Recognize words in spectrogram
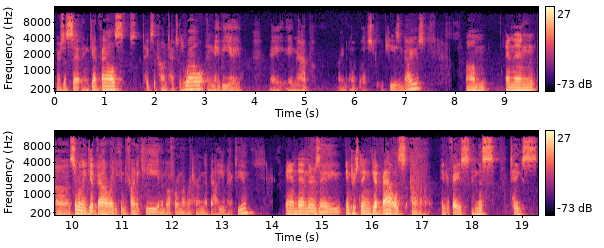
There's a set and get vals, takes the context as well, and maybe a, a, a map right, of, of keys and values. Um, and then uh, similarly, get val, right? You can define a key and a buffer and it'll return that value back to you. And then there's a interesting get vals uh, interface, and this takes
